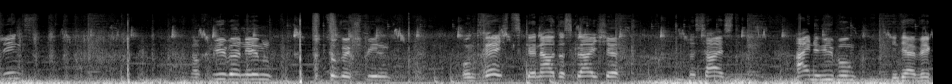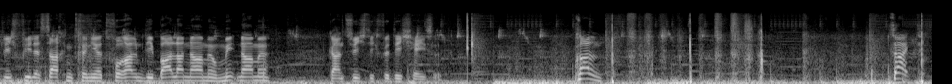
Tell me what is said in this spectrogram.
links, noch übernehmen, zurückspielen und rechts genau das gleiche. Das heißt, eine Übung, in der ihr wirklich viele Sachen trainiert, vor allem die Ballannahme und Mitnahme. Ganz wichtig für dich, Hazel. Prallen. Zeigt.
